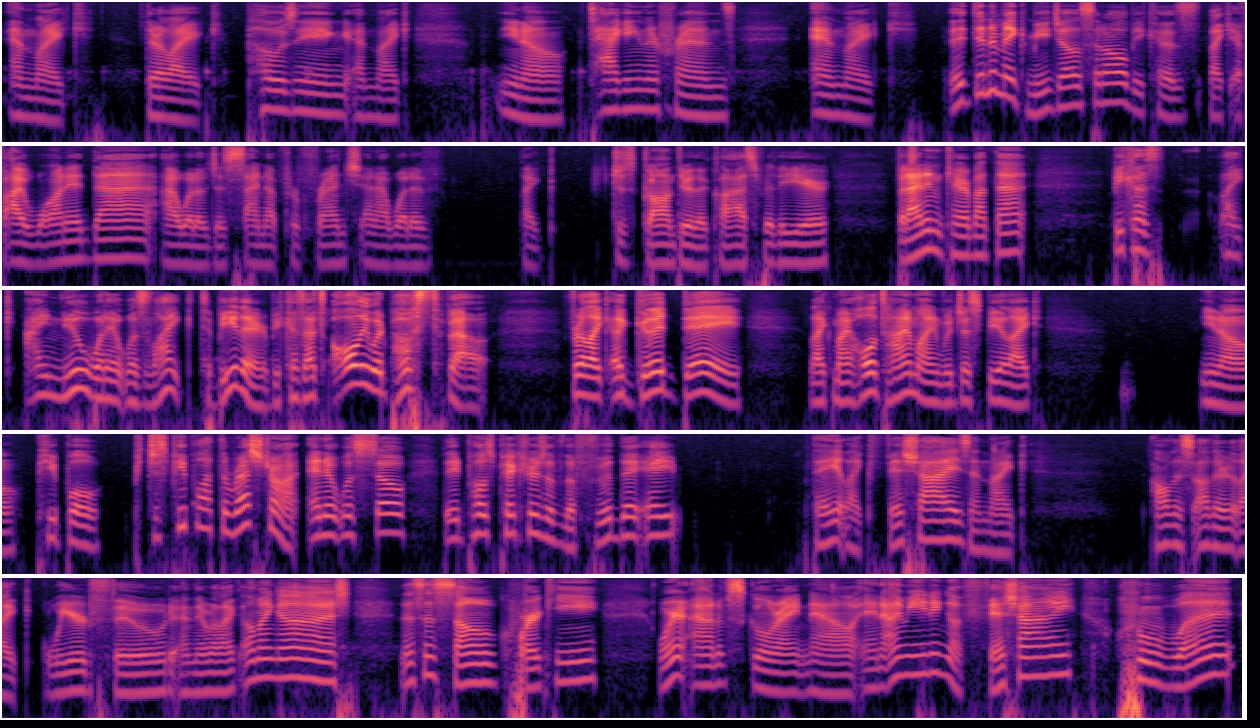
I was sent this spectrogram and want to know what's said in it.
And like, they're like posing and like, you know, tagging their friends. And like, it didn't make me jealous at all because like, if I wanted that, I would have just signed up for French and I would have like just gone through the class for the year. But I didn't care about that because like I knew what it was like to be there because that's all they would post about. For like a good day, like my whole timeline would just be like you know, people just people at the restaurant and it was so they'd post pictures of the food they ate. They ate like fish eyes and like all this other like weird food and they were like, "Oh my gosh, this is so quirky. We're out of school right now and I'm eating a fish eye." what?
